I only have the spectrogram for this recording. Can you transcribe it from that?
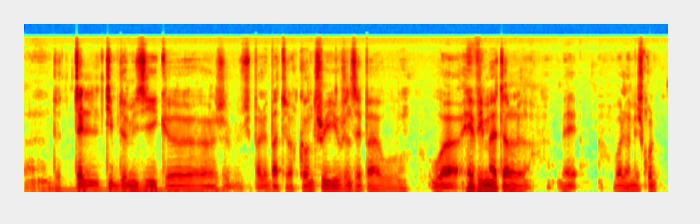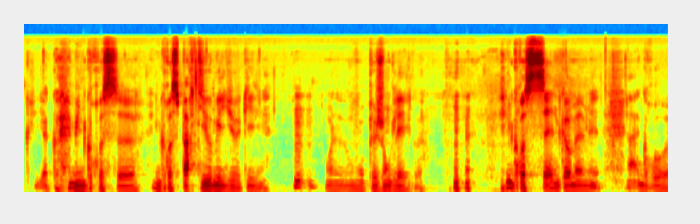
de tel type de musique. Euh, je ne suis pas le batteur country ou je ne sais pas, ou, ou heavy metal. Mais voilà, mais je crois qu'il y a quand même une grosse, une grosse partie au milieu qui, mm. où on peut jongler. Quoi. une grosse scène quand même, un gros,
